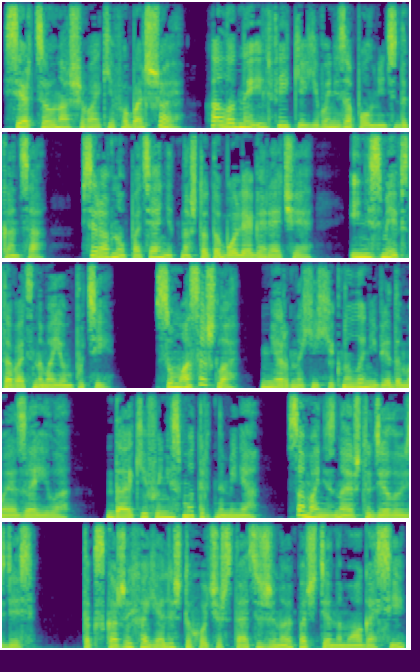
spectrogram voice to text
Сердце у нашего Акифа большое, холодной эльфийке его не заполнить до конца. Все равно потянет на что-то более горячее. И не смей вставать на моем пути. С ума сошла? Нервно хихикнула неведомая Заила. Да Акиф и не смотрит на меня. Сама не знаю, что делаю здесь. Так скажи Хаяле, что хочешь стать женой почтенному Агаси,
